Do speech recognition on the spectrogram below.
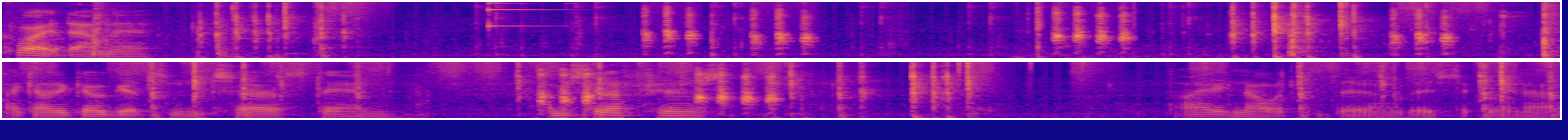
Quiet down there. I gotta get some chest and I'm just gonna finish. I know what to do basically now.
